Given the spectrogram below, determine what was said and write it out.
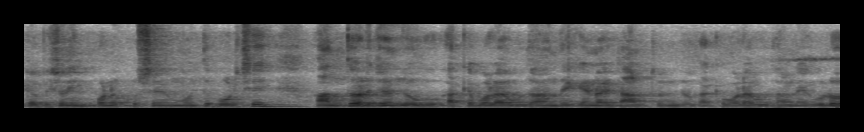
এটা ভীষণ ইম্পর্টেন্ট কোশ্চেনের মধ্যে পড়ছে। আন্তর্জন যৌগ কাকে বলা হয়? উদাহরণ দেখে নয় এটা আন্তর্জন যৌগ কাকে বলা হয়? উদাহরণ এগুলো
